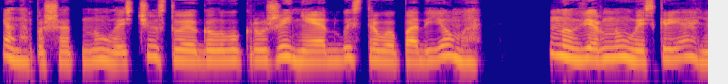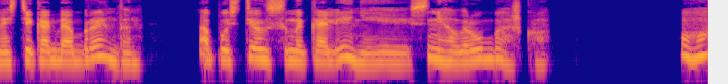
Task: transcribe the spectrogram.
Она пошатнулась, чувствуя головокружение от быстрого подъема, но вернулась к реальности, когда Брэндон опустился на колени и снял рубашку. О,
